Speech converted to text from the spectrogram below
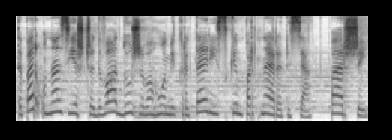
тепер у нас є ще два дуже вагомі критерії, з ким партнеритися. Перший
